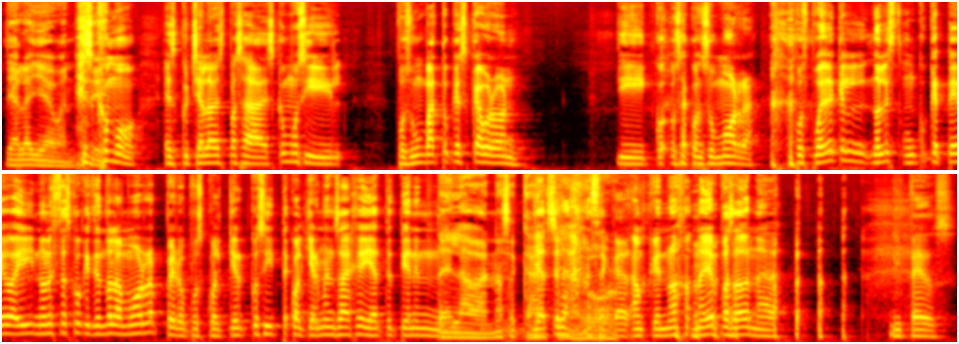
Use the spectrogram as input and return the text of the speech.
Ya la llevan. Es sí. como, escuché la vez pasada, es como si, pues un vato que es cabrón, y, co- o sea, con su morra, pues puede que no les, un coqueteo ahí, no le estás coqueteando a la morra, pero pues cualquier cosita, cualquier mensaje ya te tienen, Te la van a sacar. ya te la van a sacar, aunque no, no haya pasado nada. Ni pedos.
